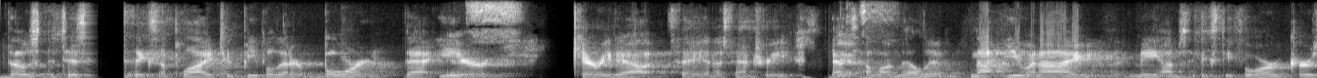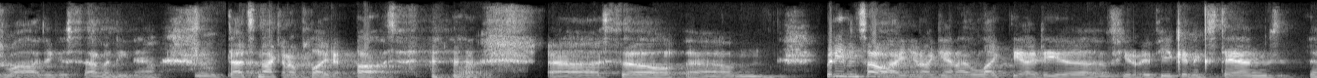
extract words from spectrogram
those statistics apply to people that are born that year, yes carried out, say, in a century. That's yes. how long they'll live. Not you and I, me, I'm 64. Kurzweil, I think, is 70 now. Mm. That's not going to apply to us. Right. uh, so, um, but even so, I, you know, again, I like the idea of, you know, if you can extend uh,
